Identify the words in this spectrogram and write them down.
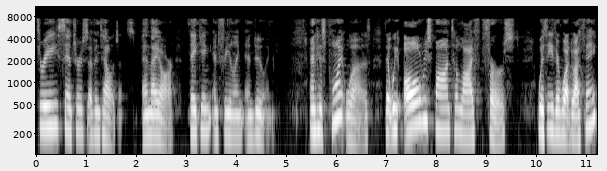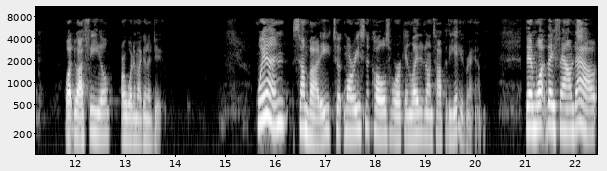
three centers of intelligence, and they are thinking and feeling and doing. And his point was that we all respond to life first with either what do I think, what do I feel, or what am I going to do? When somebody took Maurice Nicoll's work and laid it on top of the Enneagram, then what they found out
